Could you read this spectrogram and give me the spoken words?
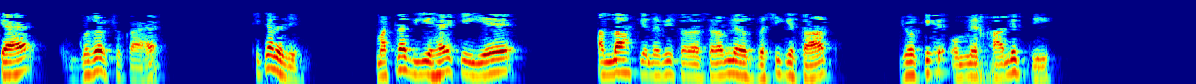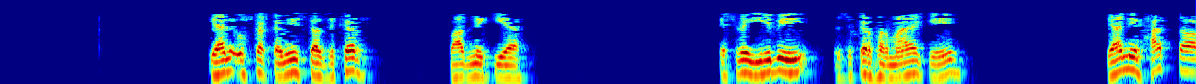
کیا ہے، گزر چکا ہے۔ ٹھیک ہے نا جی؟ مطلب یہ ہے کہ یہ اللہ کے نبی صلی اللہ علیہ وسلم نے اس بچی کے ساتھ، جو کہ ام خالد تھی یعنی اس کا قمیض کا ذکر بعد میں کیا۔ اس میں یہ بھی ذکر فرمایا کہ یعنی حتی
